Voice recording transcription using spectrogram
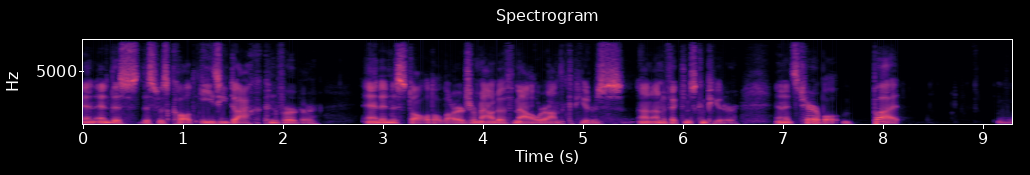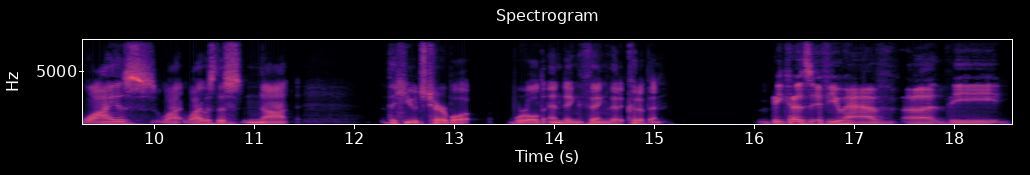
and and this this was called Easy Doc Converter, and it installed a large amount of malware on the computers on, on a victim's computer, and it's terrible. But why is why why was this not the huge terrible world ending thing that it could have been? Because if you have uh, the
